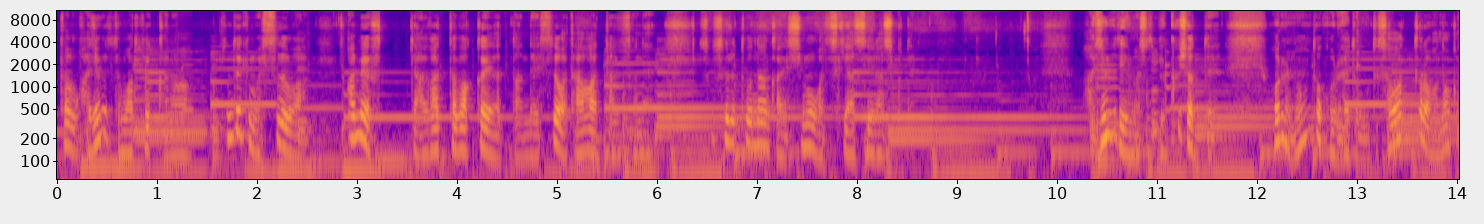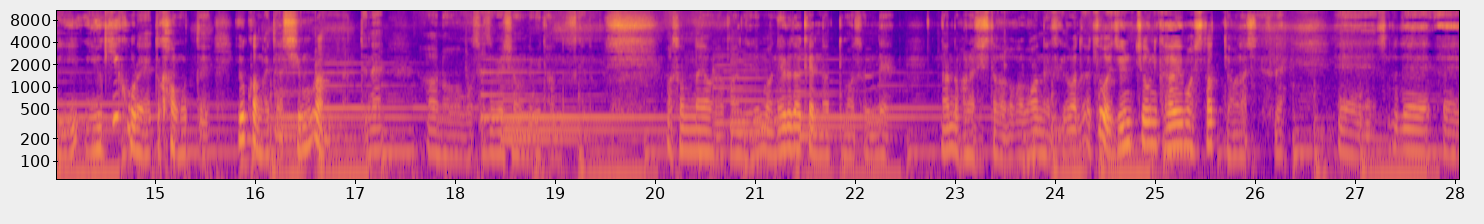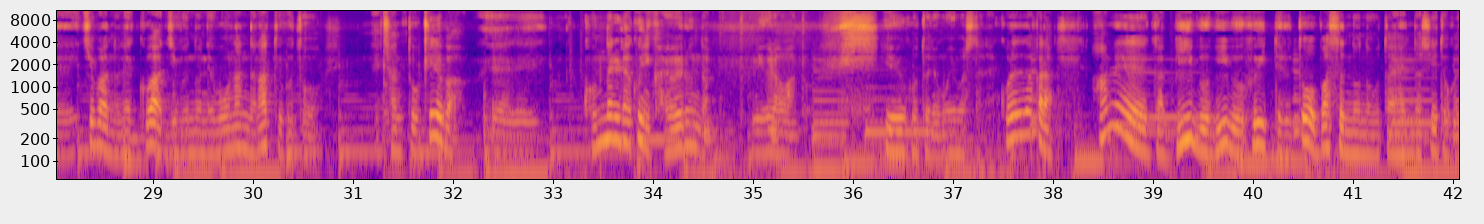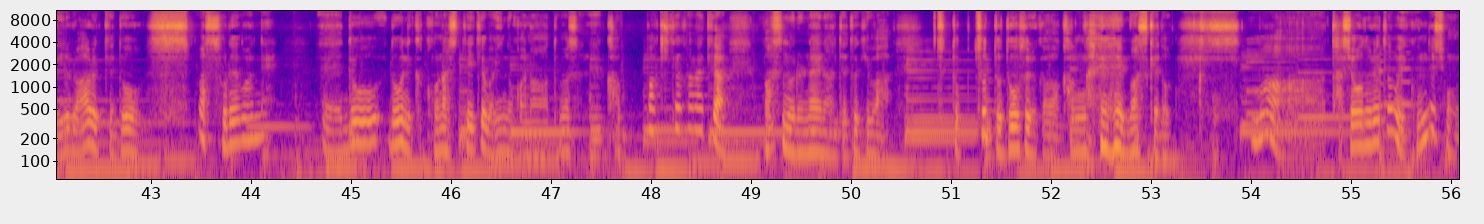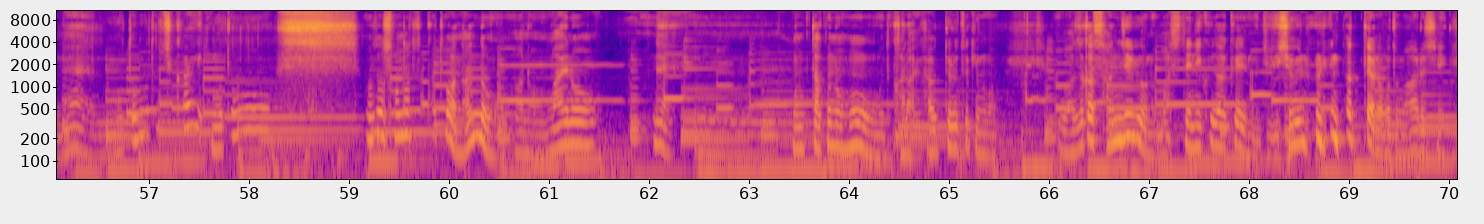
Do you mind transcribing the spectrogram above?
多分初めて泊まった時かなその時も湿度は雨降って上がったばっかりだったんで湿度が高かったんですよねそうするとなんかね霜がつきやすいらしくて初めて言いました。びっくりしちゃって。あれなんだこれと思って。触ったらなんか雪これとか思ってよく考えたら霜なんだってね。あの説明書読んでみたんですけど、まあ、そんなような感じで、まあ、寝るだけになってますんで何の話したか分かんないですけど今日は順調に通いましたっていう話ですね、えー、それで、えー、一番のネックは自分の寝坊なんだなということをちゃんと起きれば、えー、こんなに楽に通えるんだ。三浦はということに思いましたねこれだから雨がビーブビーブ吹いてるとバスに乗るのも大変だしとかいろいろあるけど、まあ、それはねえー、どうどうにかこなしていけばいいのかなと思いますよね。カッパ着てかなきゃバス乗れないなんて時はちょっとちょっとどうするかは考えますけどまあ多少乗れても行くんでしょうね。もともと近いもともとそんなことは何度もあの前のね本宅の方から通ってる時もわずか30秒のバス停に行くだけでも重症になったようなこともあるし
